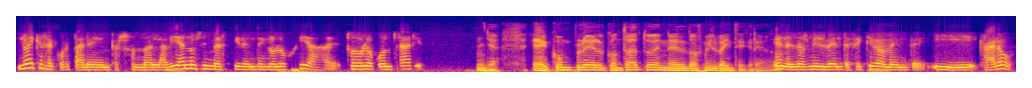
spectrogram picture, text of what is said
no hay que recortar en personal. La vía no es invertir en tecnología, todo lo contrario. Ya. cumple el contrato en el 2020, creo. En el 2020, efectivamente. Y claro,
